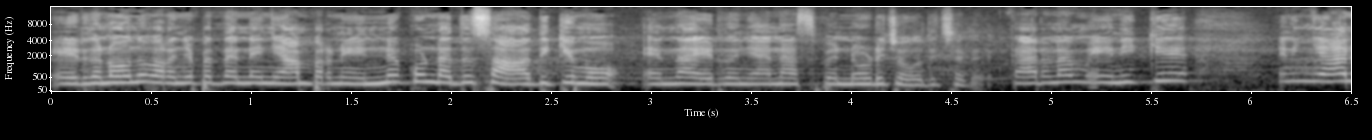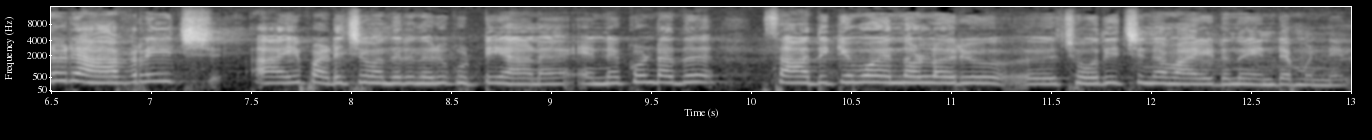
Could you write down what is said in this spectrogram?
എഴുതണമെന്ന് പറഞ്ഞപ്പോൾ തന്നെ ഞാൻ പറഞ്ഞു എന്നെക്കൊണ്ട് അത് സാധിക്കുമോ? എന്നായിരുന്നു ഞാൻ ഹസ്ബൻഡിനോട് ചോദിച്ചത്. കാരണം എനിക്ക് ഞാനൊരു ആവറേജ് ആയി പഠിച്ചു വന്നിരുന്ന ഒരു കുട്ടിയാണ്. എന്നെക്കൊണ്ട് അത് സാധിക്കുമോ എന്നുള്ളൊരു ചോദ്യചിഹ്നമായിരുന്നു എന്റെ മുന്നിൽ.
